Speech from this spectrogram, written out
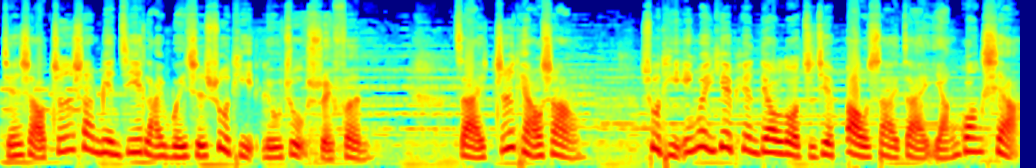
减少蒸散面积来维持树体留住水分。在枝条上，树体因为叶片掉落直接暴晒在阳光下。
